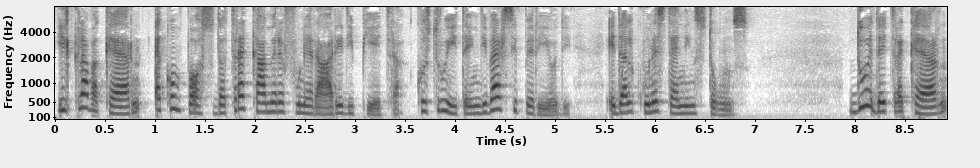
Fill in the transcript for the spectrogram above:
il Clava Cairn è composto da tre camere funerarie di pietra costruite in diversi periodi e da alcune standing stones. Due dei tre cairn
